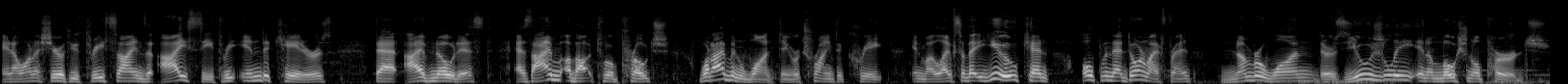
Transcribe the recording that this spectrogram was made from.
And I want to share with you three signs that I see, three indicators that I've noticed as I'm about to approach what I've been wanting or trying to create in my life so that you can open that door, my friends, Number one, there's usually an emotional purge.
